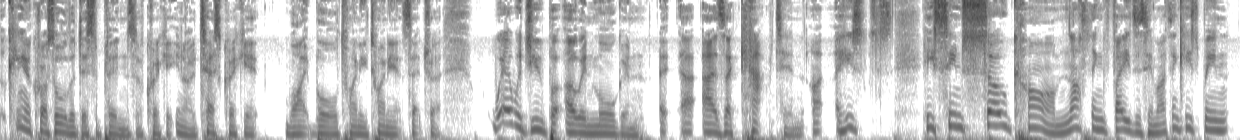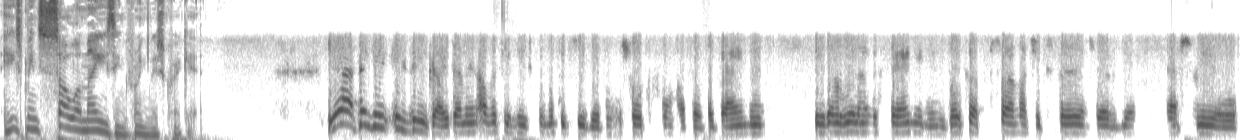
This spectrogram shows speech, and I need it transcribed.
Looking across all the disciplines of cricket, you know, Test cricket, white ball, 2020, etc where would you put Eoin Morgan uh, as a captain? Uh, he's he seems so calm, nothing fazes him. I think he's been he's been so amazing for English cricket. Yeah, I think he's been great. I mean, obviously he's committed to the short format of the game, and he's got a real understanding and built up so much experience, whether it's nationally or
